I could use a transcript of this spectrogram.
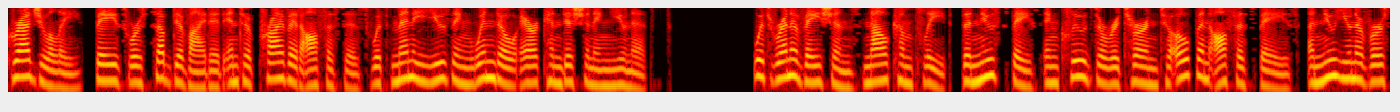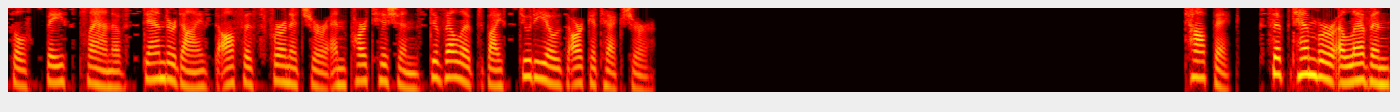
Gradually, bays were subdivided into private offices with many using window air conditioning units. With renovations now complete, the new space includes a return to open office bays, a new universal space plan of standardized office furniture and partitions developed by Studios Architecture. September 11,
